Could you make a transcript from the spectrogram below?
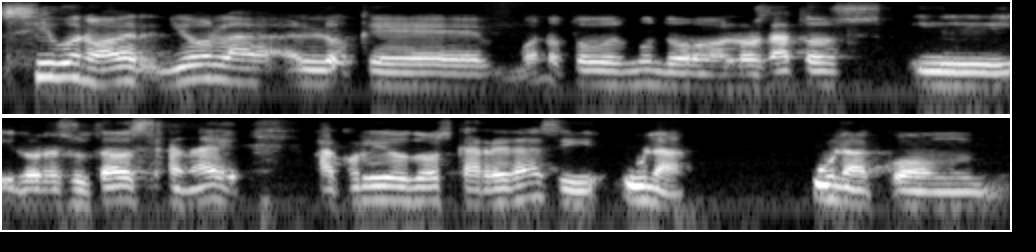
Sí, bueno, a ver, yo lo que, bueno, todo el mundo, los datos y los resultados están ahí. Ha corrido dos carreras y una, una con,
